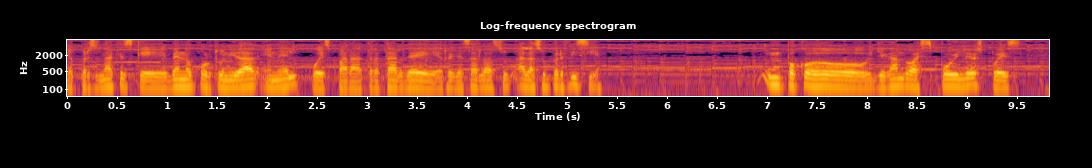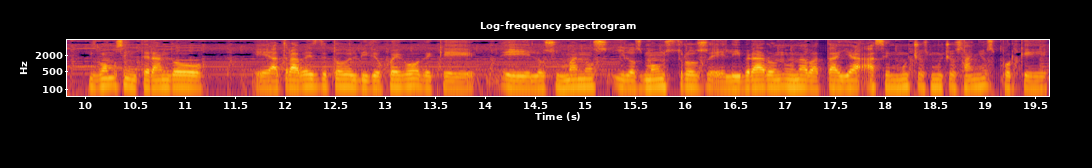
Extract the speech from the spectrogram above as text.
y a personajes que ven oportunidad en él pues para tratar de regresar a la superficie un poco llegando a spoilers, pues nos vamos enterando eh, a través de todo el videojuego de que eh, los humanos y los monstruos eh, libraron una batalla hace muchos muchos años porque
